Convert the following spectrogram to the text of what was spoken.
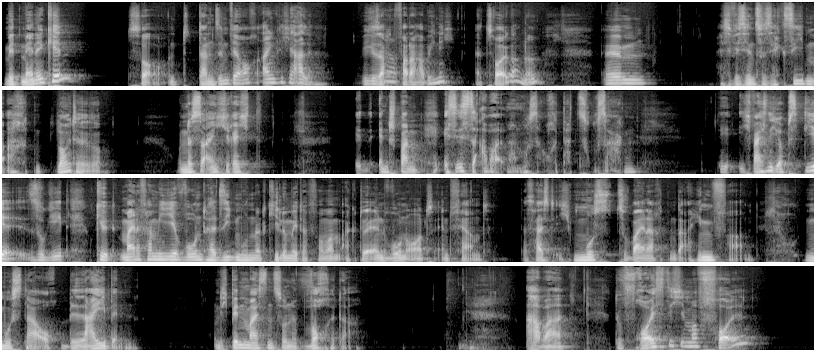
mit Mannequin. So, und dann sind wir auch eigentlich alle. Wie gesagt, Vater habe ich nicht, Erzeuger, ne? Ähm, also wir sind so sechs, sieben, acht Leute so. Und das ist eigentlich recht entspannt. Es ist aber, man muss auch dazu sagen, ich weiß nicht, ob es dir so geht. Okay, meine Familie wohnt halt 700 Kilometer von meinem aktuellen Wohnort entfernt. Das heißt, ich muss zu Weihnachten da hinfahren und muss da auch bleiben. Und ich bin meistens so eine Woche da. Aber du freust dich immer voll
